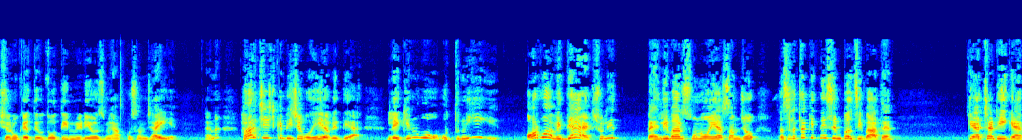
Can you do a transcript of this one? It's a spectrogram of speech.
शुरू के दो तीन वीडियोस में आपको समझाई है है ना? हर चीज़ के पीछे वही अविद्या है, लेकिन वो उतनी, और वो अविद्या एक्चुअली पहली बार सुनो या समझो तो लगता कितनी सिंपल सी बात है कि अच्छा ठीक है,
